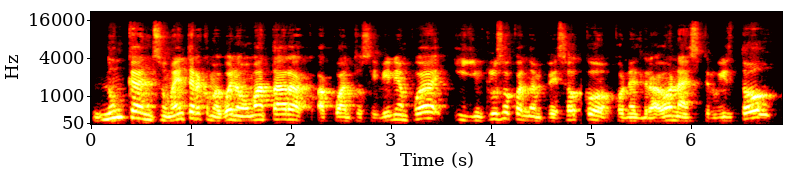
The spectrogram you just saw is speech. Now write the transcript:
nunca en su mente era como, bueno, voy a matar a, a cuantos civilian pueda, y incluso cuando empezó con, con, el dragón a destruir todo,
